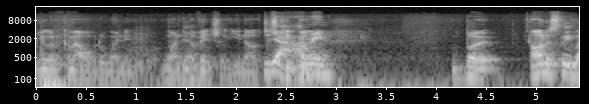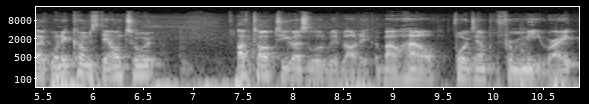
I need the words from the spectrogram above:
You're gonna come out with a win, and one Yeah. eventually. You know, just Yeah, keep I mean, But honestly, like when it comes down to it, I've talked to you guys a little bit about it, about how, for example, for me, right,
